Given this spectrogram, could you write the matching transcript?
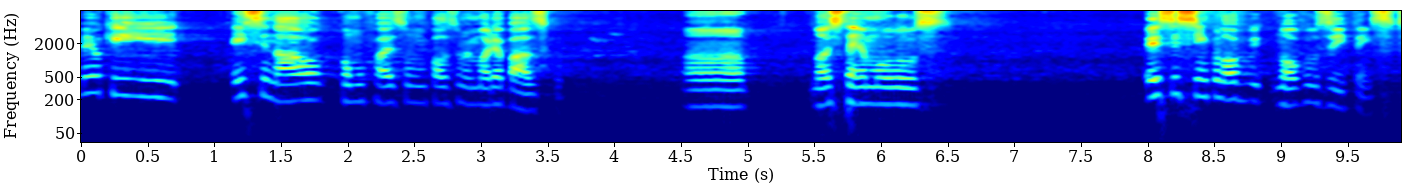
meio que ensinar como faz um Palácio da Memória básico. Uh, nós temos esses cinco novos, itens.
